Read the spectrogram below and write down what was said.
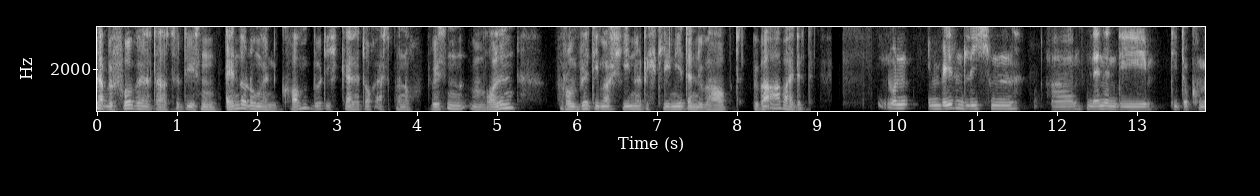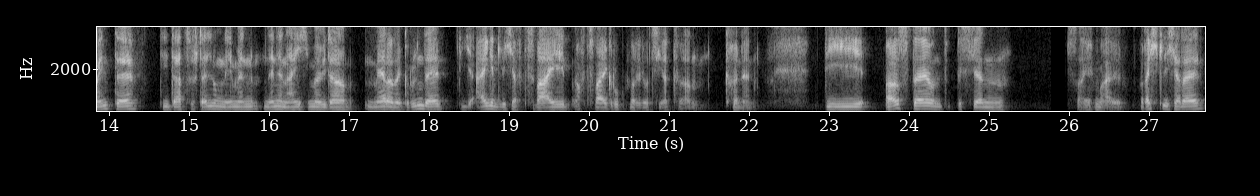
Ja, bevor wir da zu diesen Änderungen kommen, würde ich gerne doch erstmal noch wissen wollen, warum wird die Maschinenrichtlinie denn überhaupt überarbeitet? Nun, im Wesentlichen äh, nennen die, die Dokumente, die dazu Stellung nehmen, nennen eigentlich immer wieder mehrere Gründe, die eigentlich auf zwei, auf zwei Gruppen reduziert werden können. Die erste und ein bisschen sage ich mal, rechtlichere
